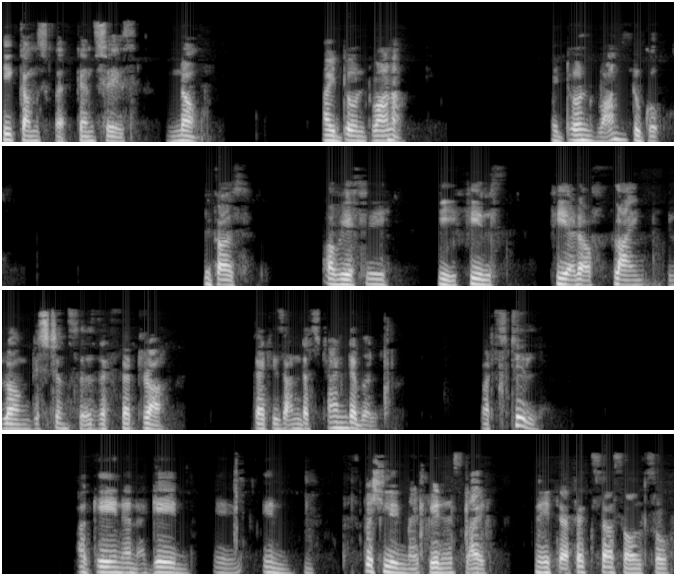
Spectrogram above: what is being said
he comes back and says, No, I don't wanna. I don't want to go because obviously he feels fear of flying long distances, etc. That is understandable. But still, again and again, in, in especially in my parents' life, and it affects us also.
